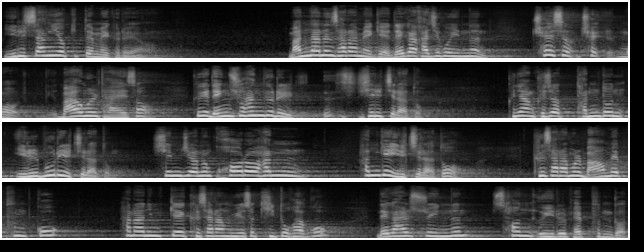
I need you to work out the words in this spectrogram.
일상이었기 때문에 그래요. 만나는 사람에게 내가 가지고 있는 최선, 최, 뭐, 마음을 다해서 그게 냉수 한 그릇일지라도 그냥 그저 단돈 일불일지라도 심지어는 쿼러 한, 한 개일지라도 그 사람을 마음에 품고 하나님께 그 사람을 위해서 기도하고 내가 할 수 있는 선의를 베푼 것.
